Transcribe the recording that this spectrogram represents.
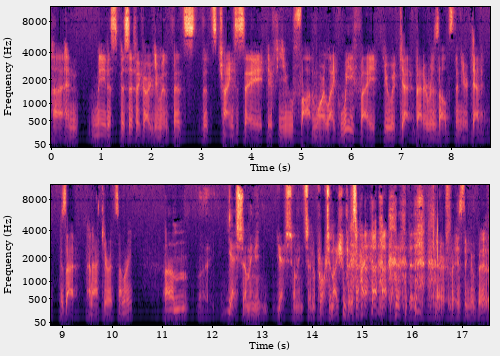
uh, and made a specific argument that's that's trying to say if you fought more like we fight, you would get better results than you're getting. Is that an accurate summary? Um, yes, I mean, yes, I mean it's an approximation, but it's paraphrasing a bit.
